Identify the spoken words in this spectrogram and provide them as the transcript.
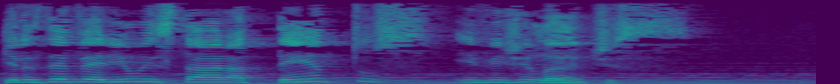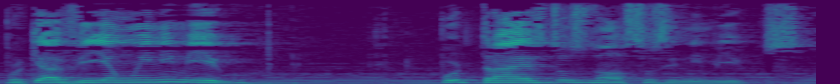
que eles deveriam estar atentos e vigilantes, porque havia um inimigo, por trás dos nossos inimigos.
